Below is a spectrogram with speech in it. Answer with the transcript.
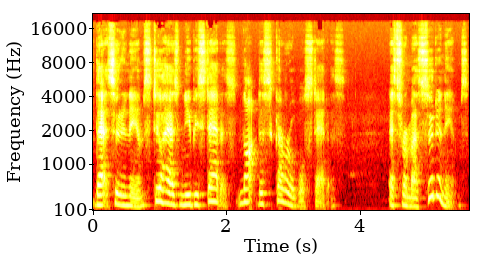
That pseudonym still has newbie status, not discoverable status. As for my pseudonyms,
